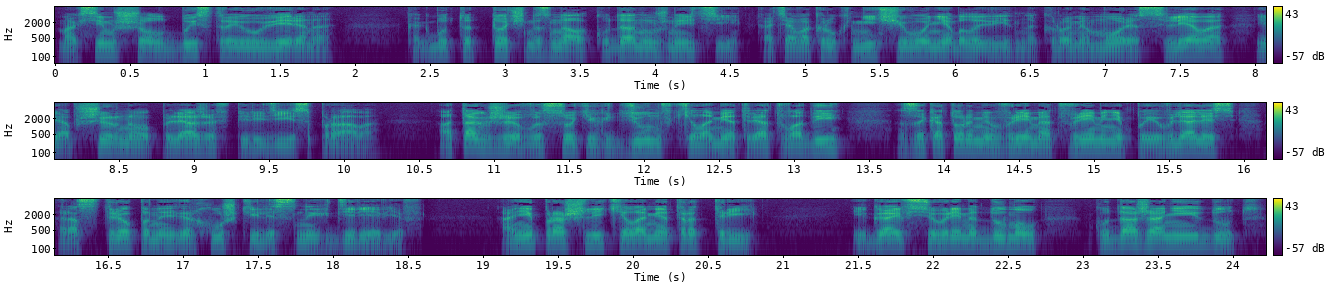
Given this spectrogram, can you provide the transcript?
Максим шел быстро и уверенно — как будто точно знал, куда нужно идти, хотя вокруг ничего не было видно, кроме моря слева и обширного пляжа впереди и справа, а также высоких дюн в километре от воды, за которыми время от времени появлялись растрепанные верхушки лесных деревьев. Они прошли километра три, и Гай все время думал, куда же они идут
